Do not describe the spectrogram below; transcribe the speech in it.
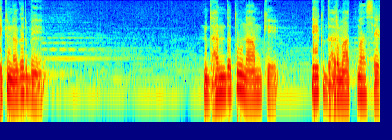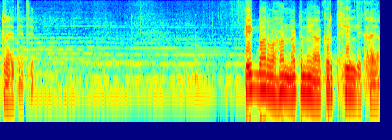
एक नगर में धनदतु नाम के एक धर्मात्मा सेठ रहते थे। एक बार वहाँ नट ने आकर खेल दिखाया।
